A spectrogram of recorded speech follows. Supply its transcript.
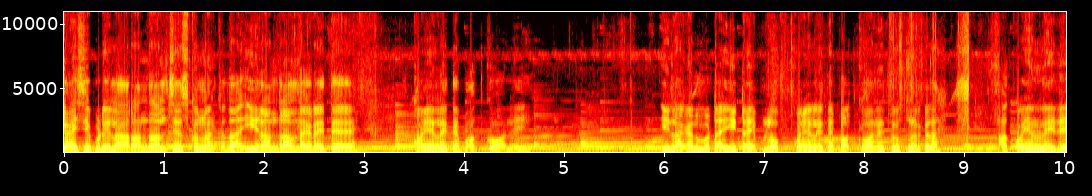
గాయస్ ఇప్పుడు ఇలా రంధ్రాలు చేసుకున్నాం కదా ఈ రంధ్రాల దగ్గర అయితే కొయ్యలు అయితే పట్టుకోవాలి ఇలాగనమాట ఈ టైప్లో కొయ్యలు అయితే పాతుకోవాలి. చూస్తున్నారు కదా ఆ కొయ్యలను అయితే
